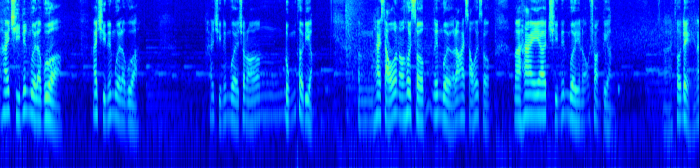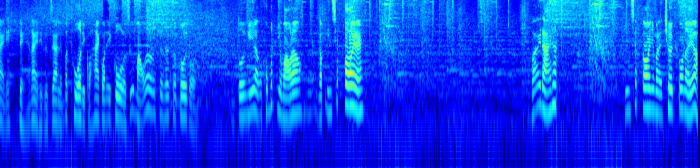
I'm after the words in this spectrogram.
29 lên 10 là vừa. 29 lên 10 là vừa. 29 lên 10 cho nó đúng thời điểm. Còn 26 nó hơi sớm Lên 10 ở đâu 26 hơi sớm. Mà 29 ờ, lên 10 thì nó cũng tròn tiền. Đấy, thôi để cái này đi. Để cái này thì thực ra nếu mà thua thì có hai con eco là giữ máu cho, cho, cho tôi rồi. Tôi nghĩ là cũng không mất nhiều máu đâu. Gặp Insectoid này. Vãi đái thật. Insectoid nhưng mà lại chơi cái con ấy à?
